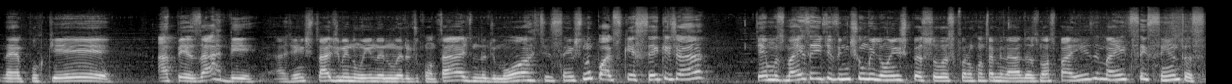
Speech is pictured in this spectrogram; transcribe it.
né? Porque apesar de a gente estar tá diminuindo o número de contágios, número de mortes, a gente não pode esquecer que já temos mais aí de 21 milhões de pessoas que foram contaminadas no nosso país e mais de 600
